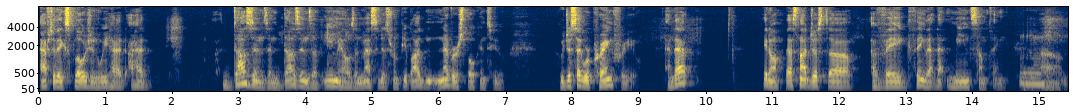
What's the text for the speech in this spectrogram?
after the explosion, we had I had dozens and dozens of emails and messages from people I'd never spoken to who just said, We're praying for you. And that, you know, that's not just a, a vague thing, that, that means something. Mm. Um,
